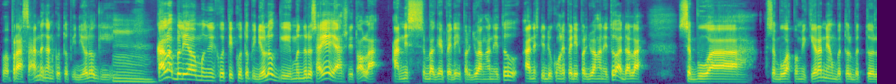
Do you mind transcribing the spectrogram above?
perasaan dengan kutub ideologi. Hmm. Kalau beliau mengikuti kutub ideologi, menurut saya ya harus ditolak. Anies sebagai PDI Perjuangan itu, Anies didukung oleh PDI Perjuangan itu adalah sebuah sebuah pemikiran yang betul-betul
